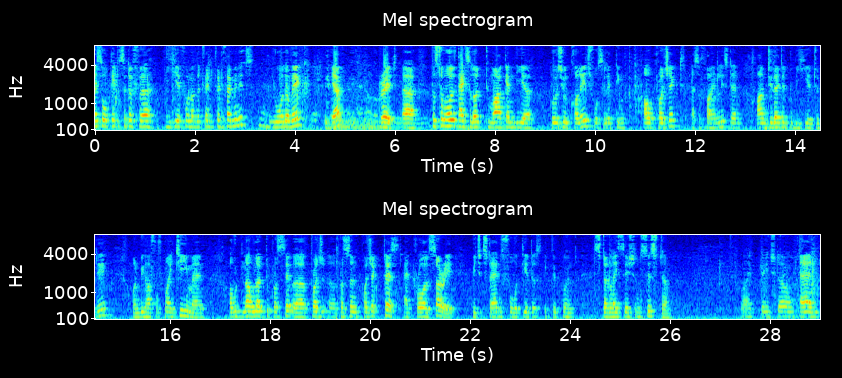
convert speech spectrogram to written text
It's okay to sort of uh, be here for another 20 25 minutes? You all awake? Yeah? Great. Uh, first of all, thanks a lot to Mark and the uh, Virtual College for selecting our project as a finalist, and I'm delighted to be here today on behalf of my team. And I would now like to proce- uh, proje- uh, present Project TEES at Royal Surrey, which stands for Theatres Equipment Sterilization System. Right, page down. And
